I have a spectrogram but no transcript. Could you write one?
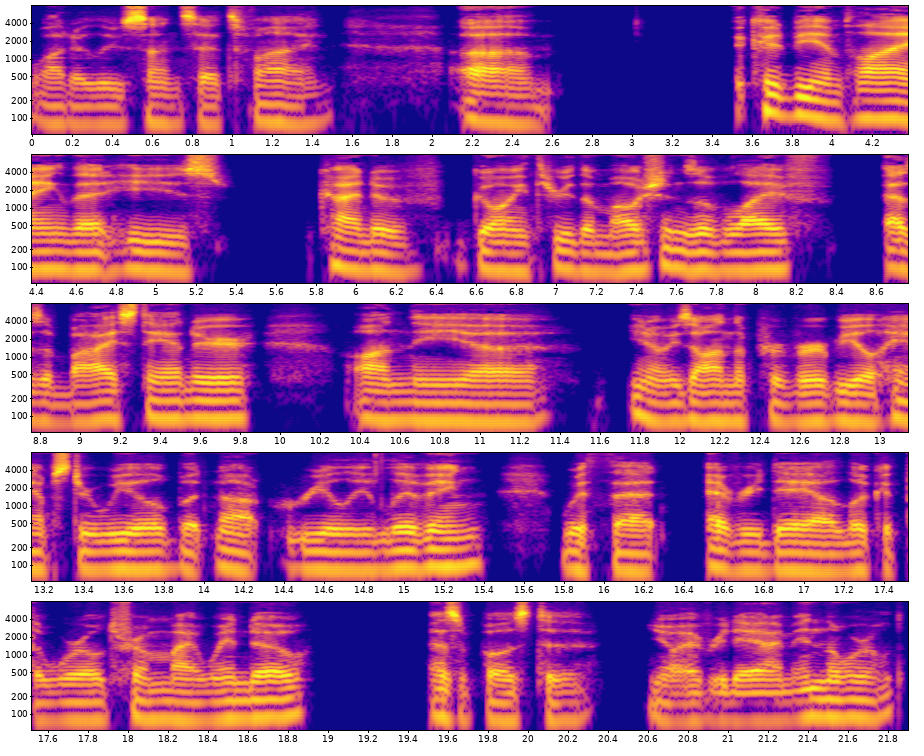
Waterloo sunset's fine. Um, it could be implying that he's kind of going through the motions of life as a bystander on the, uh, you know, he's on the proverbial hamster wheel, but not really living with that every day I look at the world from my window as opposed to, you know, every day I'm in the world.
